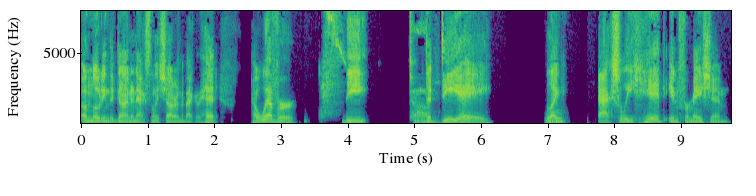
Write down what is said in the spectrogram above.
unloading the gun and accidentally shot her in the back of the head however the tough. the da like Mhm. actually hid information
